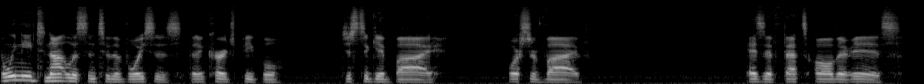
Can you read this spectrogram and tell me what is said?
And we need to not listen to the voices that encourage people just to get by or survive as if that's all there is.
